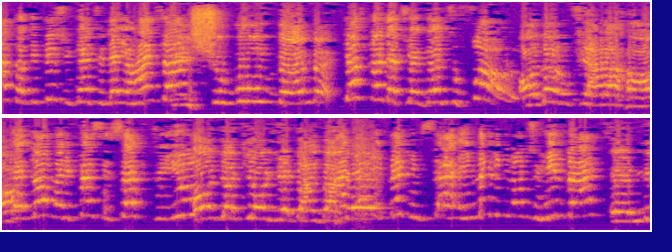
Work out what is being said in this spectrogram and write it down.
out of the things you're going to lay your hands on, ìṣubú ń bẹ́ẹ̀ bẹ́ẹ̀ just know that you are going to fall. ọlọ́run fi ara hàn The Lord manifests Himself to you, ó jẹ́ kí ó yẹ gbangba and pé then He make Him, uh, He make it known to Him that èmi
